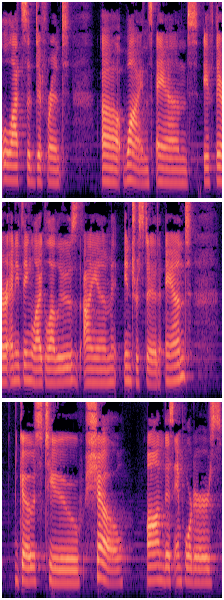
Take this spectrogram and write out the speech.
lots of different uh, wines. And if they're anything like La Luz, I am interested. And goes to show on this importer's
